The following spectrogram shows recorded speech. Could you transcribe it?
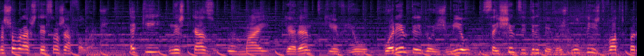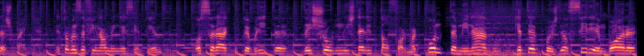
mas sobre a abstenção já falamos. Aqui, neste caso, o MAI garante que enviou 42.632 boletins de voto para a Espanha. Então, mas afinal ninguém se entende? Ou será que o Cabrita deixou o Ministério de tal forma contaminado que até depois dele se ir embora,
